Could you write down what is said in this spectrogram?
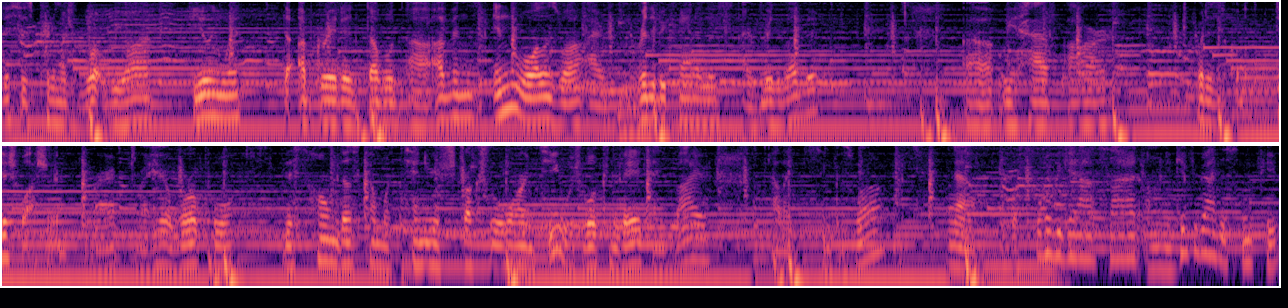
this is pretty much what we are dealing with. The upgraded double uh, ovens in the wall as well. I'm a really big fan of this. I really love it. Uh, we have our, what is it called? Dishwasher, right? Right here, Whirlpool. This home does come with 10 year structural warranty, which will convey to any buyer. I like the sink as well. Now, before we get outside, I'm gonna give you guys a sneak peek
